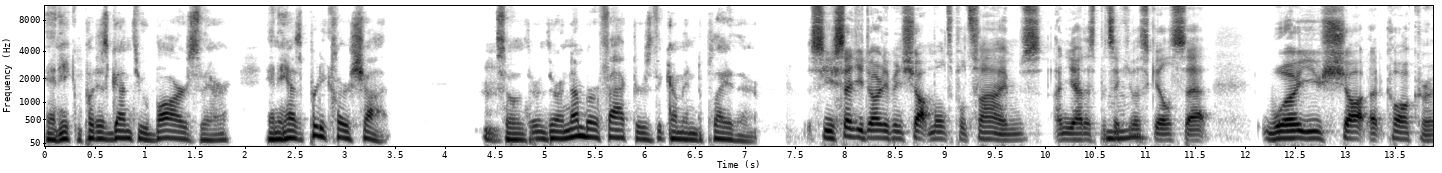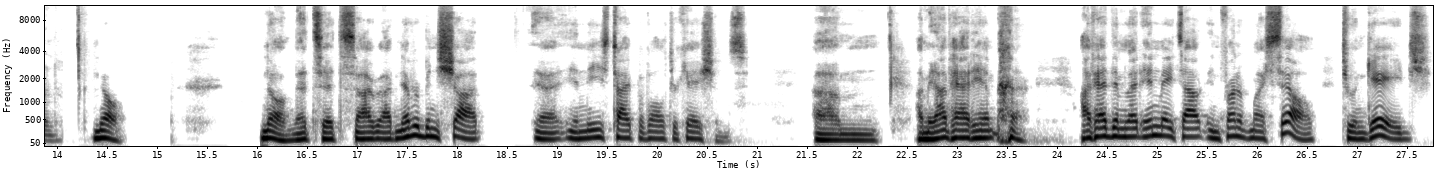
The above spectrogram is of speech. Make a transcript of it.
and he can put his gun through bars there and he has a pretty clear shot. Hmm. So there, there are a number of factors that come into play there. So you said you'd already been shot multiple times and you had this particular mm-hmm. skill set. Were you shot at Corcoran? No. No, that's it's. I've, I've never been shot uh, in these type of altercations. Um, I mean, I've had him. I've had them let inmates out in front of my cell to engage.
